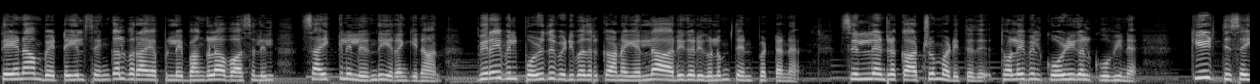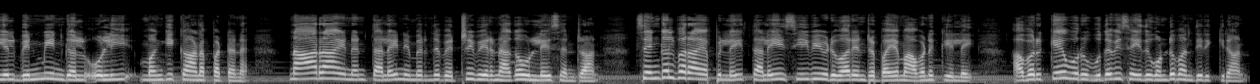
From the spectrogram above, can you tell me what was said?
தேனாம்பேட்டையில் செங்கல்வராய பிள்ளை பங்களா வாசலில் சைக்கிளிலிருந்து இறங்கினான். விரைவில் பொழுது விடுவதற்கான எல்லா அறிகுறிகளும் தென்பட்டன. சில்லென்ற காற்றும் அடித்தது. தொலைவில் கோழிகள் கூவின. கீழ்த்திசையில் விண்மீன்கள் ஒளி மங்கி காணப்பட்டன. நாராயணன் தலை நிமிர்ந்து வெற்றி வீரனாக உள்ளே சென்றான். செங்கல்வராய பிள்ளை தலையை சீவி விடுவார் என்ற பயம் அவனுக்கு இல்லை. அவருக்கே ஒரு உதவி செய்து கொண்டு வந்திருக்கிறான்.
